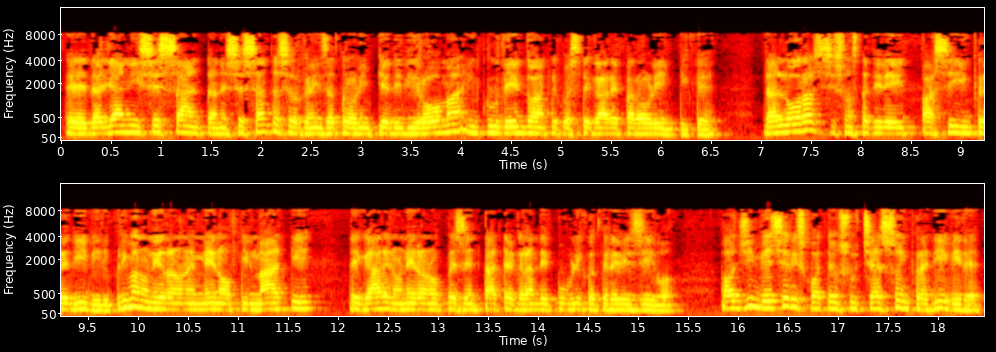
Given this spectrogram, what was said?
Eh, dagli anni 60, nel 60 si è organizzato l'Olimpiadi di Roma, includendo anche queste gare paraolimpiche. Da allora ci sono stati dei passi incredibili. Prima non erano nemmeno filmati, le gare non erano presentate al grande pubblico televisivo. Oggi invece riscuote un successo incredibile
